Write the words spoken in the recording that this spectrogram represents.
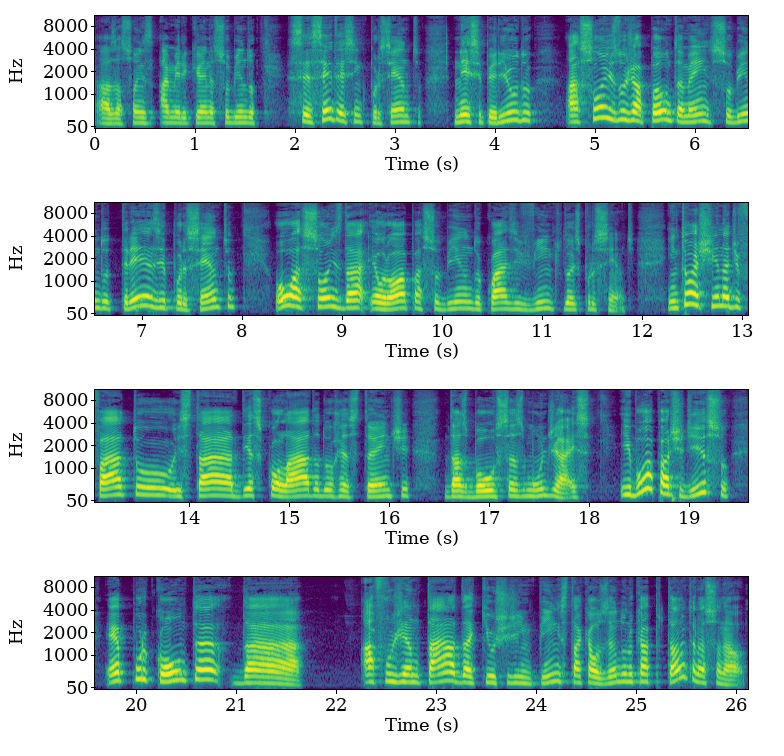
as ações americanas, subindo 65% nesse período, ações do Japão também subindo 13%, ou ações da Europa subindo quase 22%. Então a China de fato está descolada do restante das bolsas mundiais. E boa parte disso é por conta da afugentada que o Xi Jinping está causando no capital internacional.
